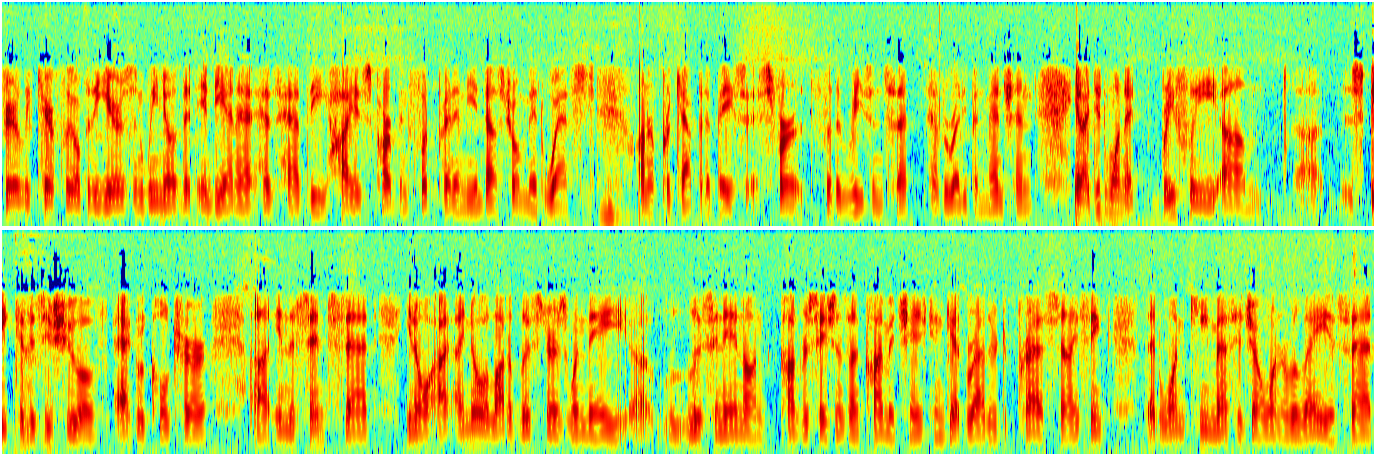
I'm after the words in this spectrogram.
fairly carefully over the years, and we know that Indiana has had the highest carbon footprint in the industrial Midwest mm-hmm. on a per capita basis for for the reasons that have already been mentioned. You know, I did want to briefly um, uh, speak to this issue of agriculture uh, in the sense that you know I, I know a lot of listeners when they uh, listen in on conversations on climate change can get rather depressed, and I think that one key message I want to relay is that.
